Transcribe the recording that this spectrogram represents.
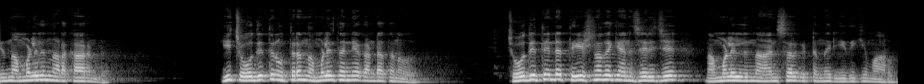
ഇത് നമ്മളിലും നടക്കാറുണ്ട്. ഈ ചോദ്യത്തിന് ഉത്തരം നമ്മളിൽ തന്നെയാണ് കണ്ടെത്തുന്നത്. ചോദ്യത്തിന്റെ തീക്ഷ്ണതയ്ക്കനുസരിച്ച് നമ്മളിൽ നിന്ന് ആൻസർ കിട്ടുന്ന രീതിക്ക് മാറും.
